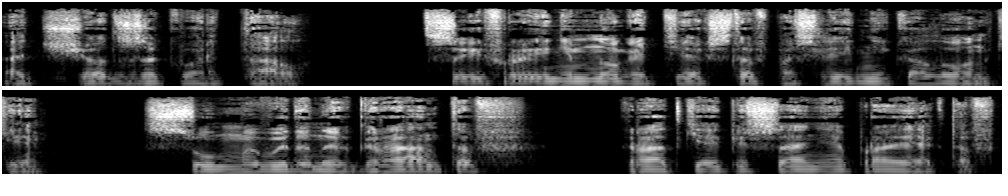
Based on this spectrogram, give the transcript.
отчет за квартал. Цифры и немного текста в последней колонке. Суммы выданных грантов, краткие описания проектов.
